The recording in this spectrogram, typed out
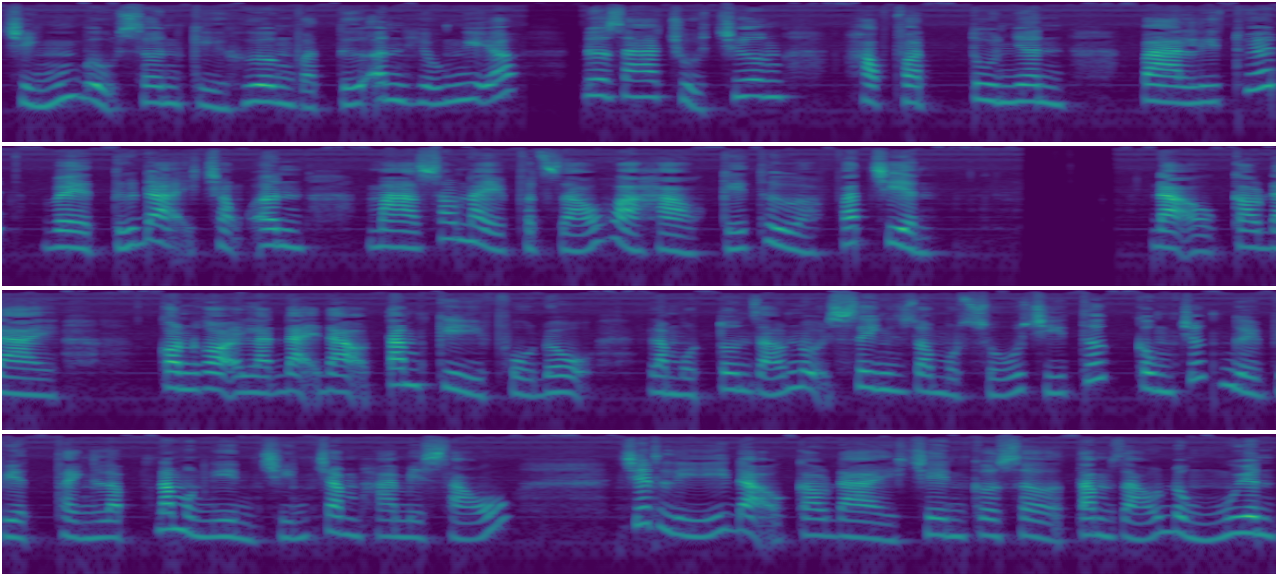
Chính Bửu Sơn Kỳ Hương và Tứ Ân Hiếu Nghĩa đưa ra chủ trương học Phật tu nhân và lý thuyết về tứ đại trọng ân mà sau này Phật giáo hòa hảo kế thừa phát triển. Đạo Cao Đài, còn gọi là Đại đạo Tam Kỳ Phổ Độ, là một tôn giáo nội sinh do một số trí thức công chức người Việt thành lập năm 1926. Triết lý đạo Cao Đài trên cơ sở Tam giáo Đồng Nguyên,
